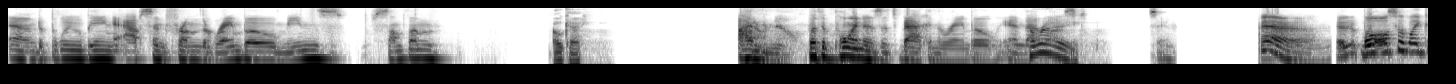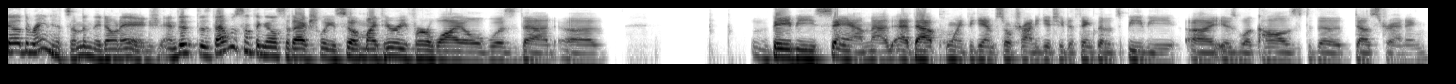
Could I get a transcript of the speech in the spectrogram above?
and blue being absent from the rainbow means something. Okay. I don't know. But the point is it's back in the rainbow and that Hooray. last scene. Yeah. Uh, Well, also like uh, the rain hits them and they don't age, and th- th- that was something else that actually. So my theory for a while was that uh, baby Sam at, at that point, the game's still trying to get you to think that it's BB, uh, is what caused the dust Stranding.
